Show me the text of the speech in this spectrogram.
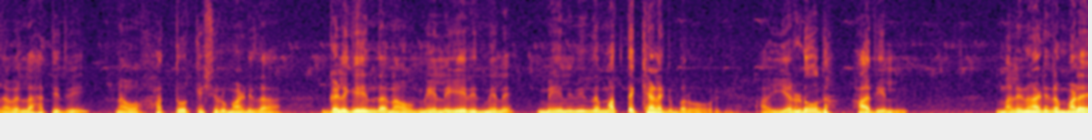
ನಾವೆಲ್ಲ ಹತ್ತಿದ್ವಿ. ನಾವು ಹತ್ತೋಕ್ಕೆ ಶುರು ಮಾಡಿದ ಗಳಿಗೆಯಿಂದ ನಾವು ಮೇಲೆ ಏರಿದ ಮೇಲೆ ಮೇಲಿನಿಂದ ಮತ್ತೆ ಕೆಳಗೆ ಬರುವವರಿಗೆ. ಆ ಎರಡೂ ಹಾದಿಯಲ್ಲಿ ಮಲೆನಾಡಿನ ಮಳೆ,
